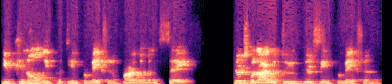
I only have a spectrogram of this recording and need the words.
You can only put the information in front of them and say, here's what I would do, here's the information.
